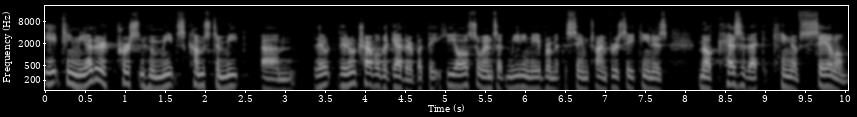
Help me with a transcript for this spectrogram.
18, the other person who meets comes to meet, um, they, don't, they, don't travel together, but they, he also ends up meeting Abram at the same time. Verse 18 is Melchizedek, king of Salem.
